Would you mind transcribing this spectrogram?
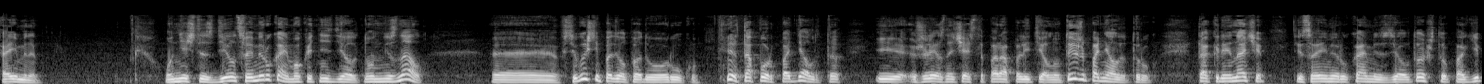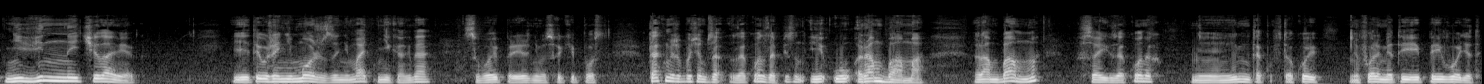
а именно, он нечто сделал своими руками, мог ведь не сделать, но он не знал. Э, Всевышний подвел под его руку, топор поднял, и железная часть топора полетела, но ты же поднял эту руку. Так или иначе, ты своими руками сделал то, что погиб невинный человек. И ты уже не можешь занимать никогда свой прежний высокий пост. Так, между прочим, закон записан и у Рамбама. Рамбам в своих законах э, именно так, в такой форме это и приводит.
